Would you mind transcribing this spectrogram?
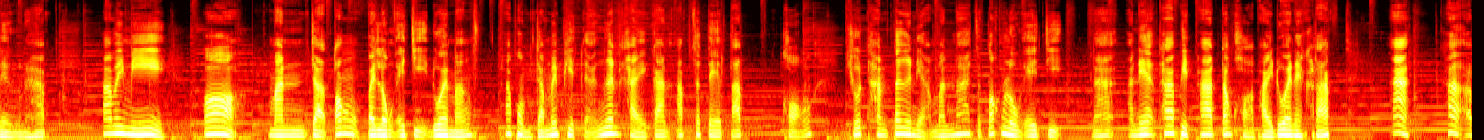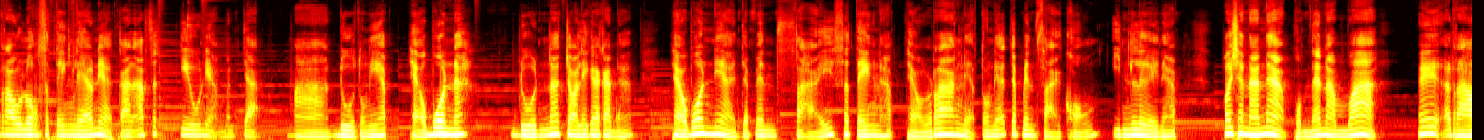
หนึ่งนะครับ ถ้าไม่มีก็มันจะต้องไปลงเอจิด้วยมั้ง ถ้าผมจำไม่ผิดเนี่ยเงื่อนไขการอัพสเตตัสของชุดฮันเตอร์เนี่ยมันน่าจะต้องลงเอจินะฮะ อันเนี้ยถ้าผิดพลาดต้องขออภัยด้วยนะครับ อะ ถ้าเราลงสเต็งแล้วเนี่ย การอัพสกิลเนี่ยมันจะมาดูตรงนี้ครับ แถวบนนะ ดูหน้าจอเล็กแล้วกันนะ แถวบนเนี่ยจะเป็นสายสเต็งนะครับ แถวล่างเนี่ยตรงนี้จะเป็นสายของอินเลยนะครับ เพราะฉะนั้นเนี่ยผมแนะนำว่าให้เรา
